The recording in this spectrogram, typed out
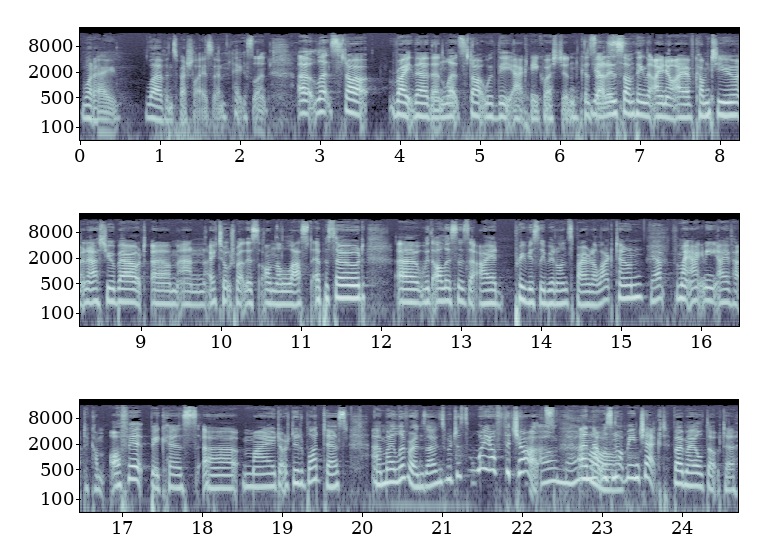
what I love and specialize in. Excellent. Uh, let's start right there then. Let's start with the acne question because that Yes. is something that I know I have come to you and asked you about. Um, and I talked about this on the last episode uh, with our listeners that I had previously been on spironolactone. Yep. For my acne, I have had to come off it because uh, my doctor did a blood test and my liver enzymes were just way off the charts. Oh, And that was not being checked by my old doctor.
